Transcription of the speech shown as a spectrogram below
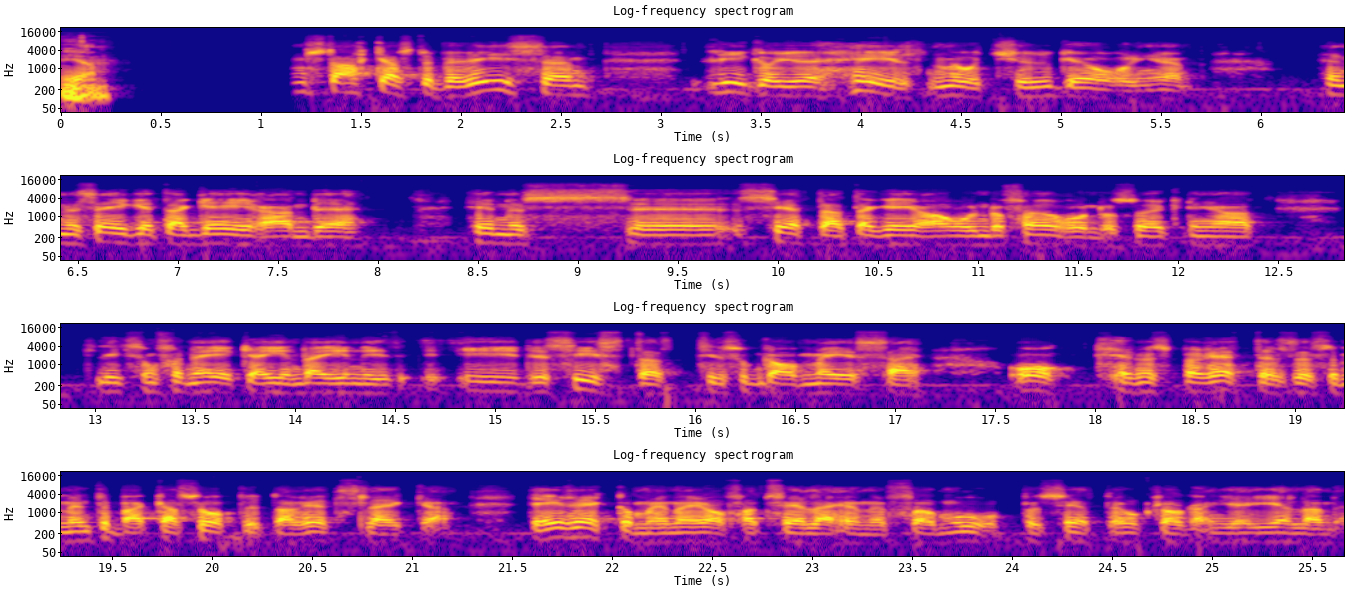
igen. De starkaste bevisen ligger ju helt mot 20-åringen. Hennes eget agerande, hennes eh, sätt att agera under förundersökningar, att liksom förneka ända in i, i det sista tills hon gav med sig och hennes berättelse som inte backas upp av rättsläkaren. Det räcker menar jag för att fälla henne för mord på sätt åklagaren ger gällande.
